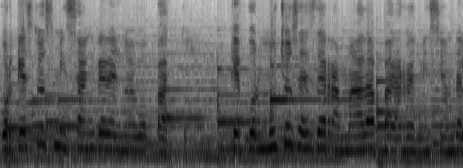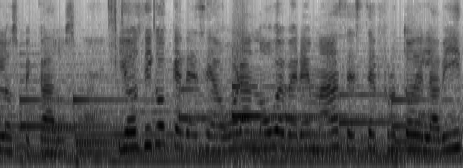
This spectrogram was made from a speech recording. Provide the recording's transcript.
porque esto es mi sangre del nuevo pacto, que por muchos es derramada para remisión de los pecados. Y os digo que desde ahora no beberé más de este fruto de la vid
